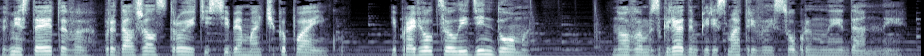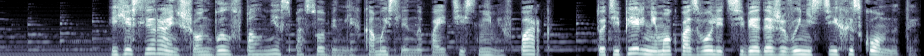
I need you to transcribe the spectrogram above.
Вместо этого продолжал строить из себя мальчика-паиньку и провел целый день дома — новым взглядом пересматривая собранные данные. И если раньше он был вполне способен легкомысленно пойти с ними в парк, то теперь не мог позволить себе даже вынести их из комнаты.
